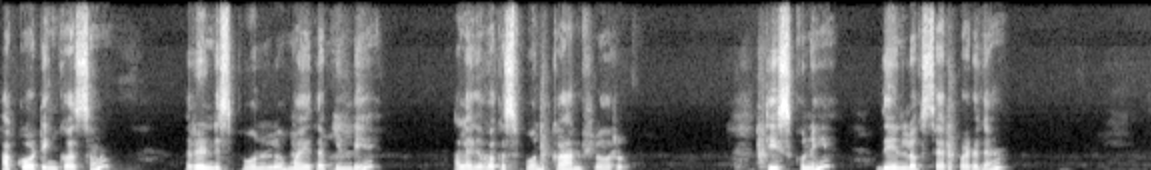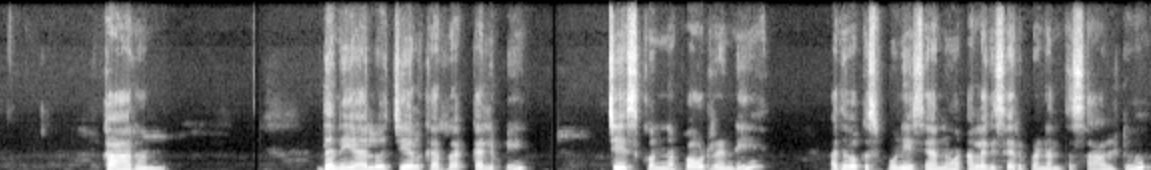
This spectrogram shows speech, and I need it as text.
ఆ కోటింగ్ కోసం రెండు స్పూన్లు మైదా పిండి అలాగే ఒక స్పూన్ కార్న్ఫ్లోర్ తీసుకుని దీనిలోకి సరిపడగా కారం ధనియాలు జీలకర్ర కలిపి చేసుకున్న పౌడర్ అండి. అది ఒక స్పూన్ వేసాను. అలాగే సరిపడినంత సాల్టు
